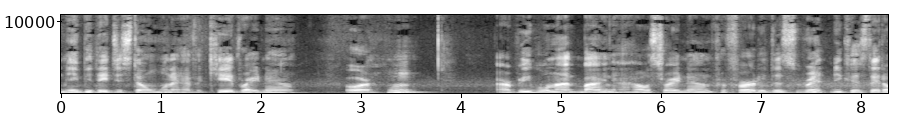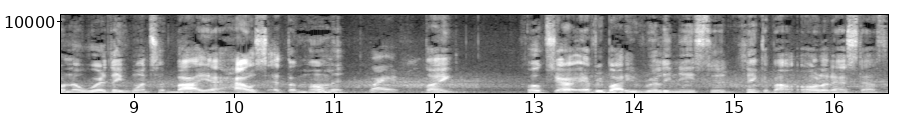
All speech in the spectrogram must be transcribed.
maybe they just don't want to have a kid right now? or hmm, are people not buying a house right now and prefer to just rent because they don't know where they want to buy a house at the moment? Right. Like, folks, everybody really needs to think about all of that stuff.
